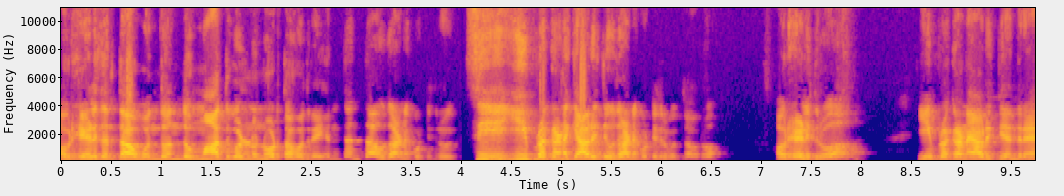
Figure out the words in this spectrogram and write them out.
ಅವ್ರು ಹೇಳಿದಂತ ಒಂದೊಂದು ಮಾತುಗಳನ್ನು ನೋಡ್ತಾ ಹೋದರೆ ಎಂತೆಂಥ ಉದಾಹರಣೆ ಕೊಟ್ಟಿದ್ರು? ಸಿ, ಈ ಪ್ರಕರಣಕ್ಕೆ ಯಾವ ರೀತಿ ಉದಾಹರಣೆ ಕೊಟ್ಟಿದ್ರು ಗೊತ್ತಾ ಅವರು? ಅವ್ರು ಹೇಳಿದರು, ಈ ಪ್ರಕರಣ ಯಾವ ರೀತಿ ಅಂದ್ರೆ,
